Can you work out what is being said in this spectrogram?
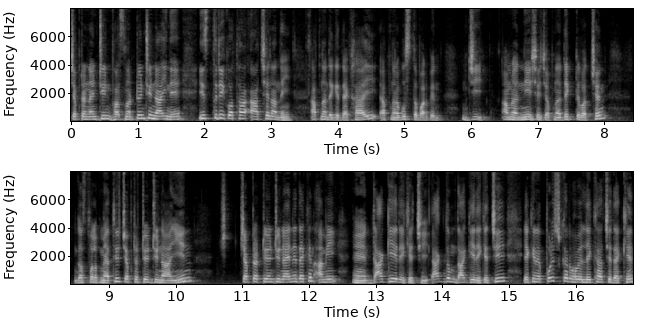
chapter nineteen verse number twenty নাইনে স্ত্রী কথা আছে না নেই? আপনাদেরকে দেখাই, আপনারা বুঝতে পারবেন। জি, আমরা নিয়ে এসেছি, আপনারা দেখতে পাচ্ছেন। Gospel of Matthew chapter twenty nine chapter twenty নাইনে দেখেন, আমি দাগিয়ে রেখেছি, একদম দাগিয়ে রেখেছি। এখানে পরিষ্কারভাবে লেখা আছে, দেখেন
